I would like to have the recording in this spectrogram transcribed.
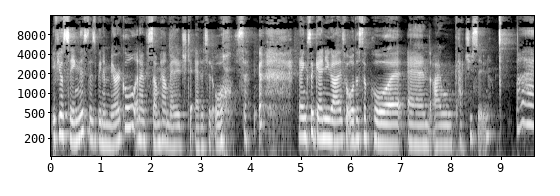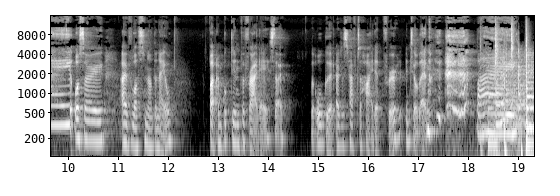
if you're seeing this, there's been a miracle and I've somehow managed to edit it all. So thanks again, you guys, for all the support and I will catch you soon. Also, I've lost another nail, but I'm booked in for Friday. So we're all good. I just have to hide it for until then. Bye.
